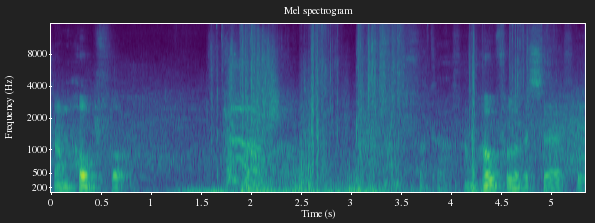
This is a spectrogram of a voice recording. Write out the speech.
So I'm hopeful. Oh, fuck off. I'm hopeful of a surf here.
